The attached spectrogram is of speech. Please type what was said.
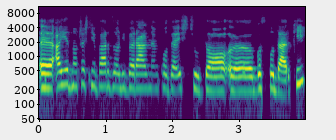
a jednocześnie bardzo liberalnym podejściu do gospodarki,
